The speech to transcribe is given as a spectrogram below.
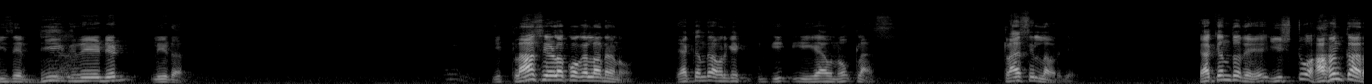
ಈಸ್ ಎ ಡಿಗ್ರೇಡೆಡ್ ಲೀಡರ್ ಈ ಕ್ಲಾಸ್ ಹೇಳಕ್ ಹೋಗಲ್ಲ ನಾನು. ಯಾಕಂದ್ರೆ ಅವ್ರಿಗೆ ಈ ಹ್ಯಾವ್ ನೋ ಕ್ಲಾಸ್ ಕ್ಲಾಸ್ ಇಲ್ಲ ಅವ್ರಿಗೆ. ಯಾಕಂದರೆ ಇಷ್ಟು ಅಹಂಕಾರ,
